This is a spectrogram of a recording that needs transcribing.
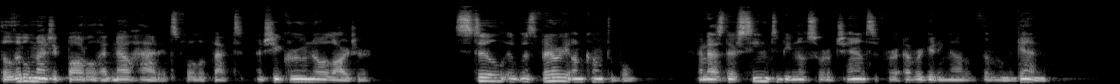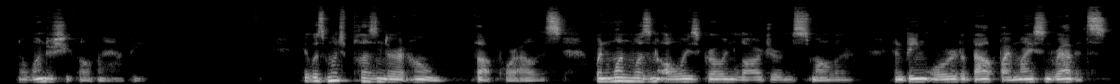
the little magic bottle had now had its full effect, and she grew no larger. Still, it was very uncomfortable, and as there seemed to be no sort of chance of her ever getting out of the room again, no wonder she felt unhappy. It was much pleasanter at home, thought poor Alice, when one wasn't always growing larger and smaller, and being ordered about by mice and rabbits.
